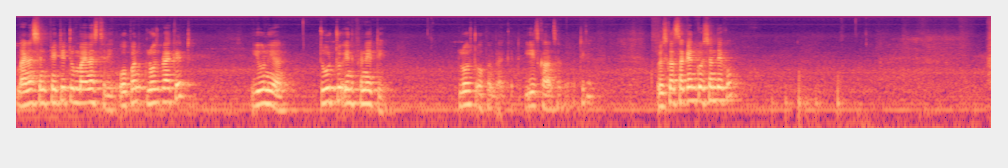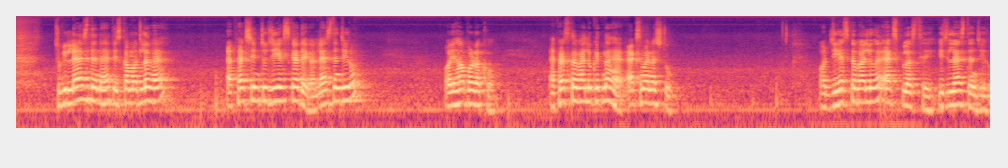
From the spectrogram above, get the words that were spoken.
minus infinity to minus three open close bracket union two to infinity close open bracket ये इसका आंसर होगा ठीक है? तो इसका सेकेंड क्वेश्चन देखो। चूँकि लेस देन है तो इसका मतलब है f x into g x क्या देगा? लेस देन ज़ीरो और यहाँ पर रखो एफ़ एक्स का वैल्यू कितना है? एक्स माइनस टू और जी एक्स का वैल्यू है x plus three is less than zero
